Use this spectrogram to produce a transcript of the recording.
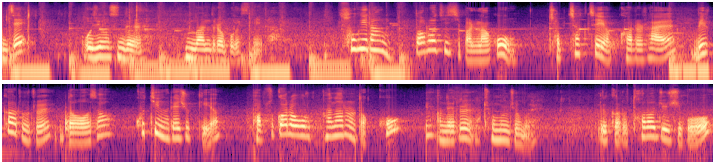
이제 오징어 순대를 만들어 보겠습니다. 속이랑 떨어지지 말라고 접착제 역할을 할 밀가루를 넣어서 코팅을 해줄게요. 밥숟가락으로 하나를 넣고 안에를 조물조물 밀가루 털어주시고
